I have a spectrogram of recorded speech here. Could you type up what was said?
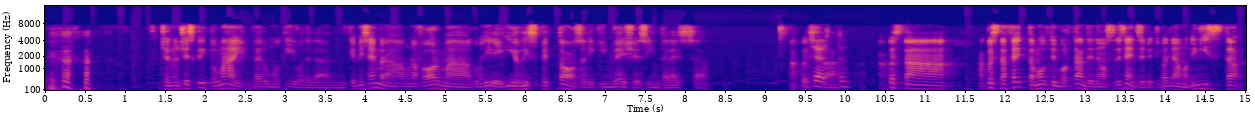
Cioè non c'è scritto mai il vero motivo della, che mi sembra una forma, come dire, irrispettosa di chi invece si interessa a questa, Certo. a questa, a questa fetta molto importante dei nostri sensi, perché parliamo di vista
